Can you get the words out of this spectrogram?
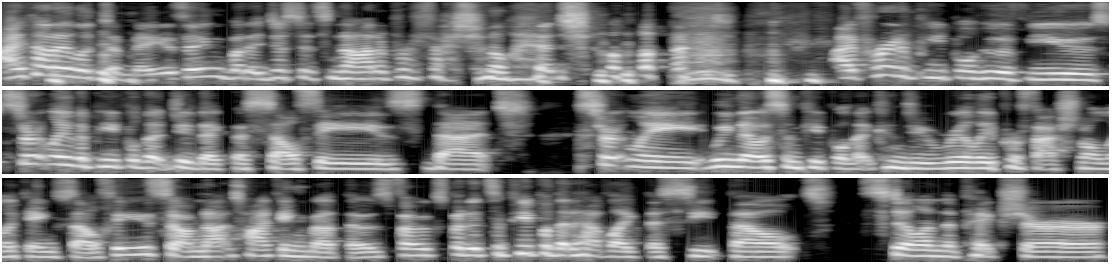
I thought I looked amazing, but it just, it's not a professional headshot. I've heard of people who have used, certainly the people that do like the selfies that certainly we know some people that can do really professional looking selfies. So I'm not talking about those folks, but it's the people that have like the seatbelt still in the picture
